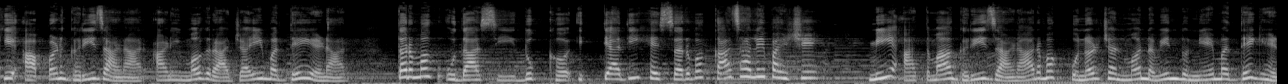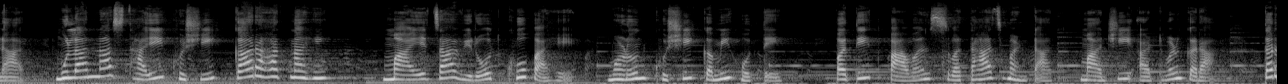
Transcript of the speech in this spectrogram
की आपण घरी जाणार आणि मग राजाईमध्ये येणार. तर मग उदासी दुःख इत्यादी हे सर्व का झाले पाहिजे? मी आत्मा घरी जाणार मग पुनर्जन्म नवीन दुनियेमध्ये घेणार. मुलांना स्थायी खुशी का राहत नाही? मायेचा विरोध खूप आहे म्हणून खुशी कमी होते. पतित पावन स्वतःच म्हणतात माझी आठवण करा. तर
